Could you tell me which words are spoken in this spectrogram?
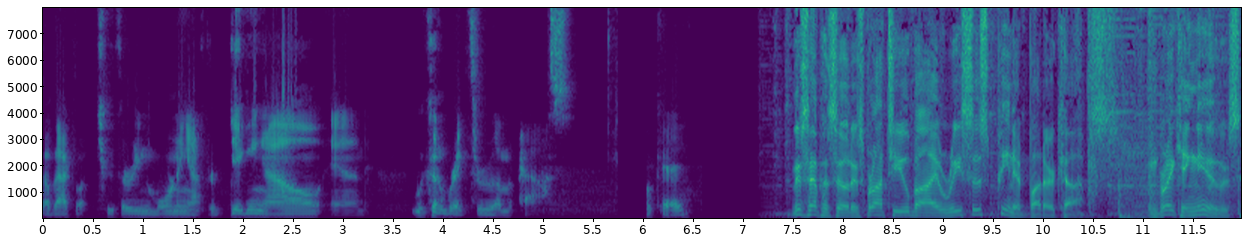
Got back about two thirty in the morning after digging out, and we couldn't break through on the pass. Okay. This episode is brought to you by Reese's Peanut Butter Cups. In breaking news,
